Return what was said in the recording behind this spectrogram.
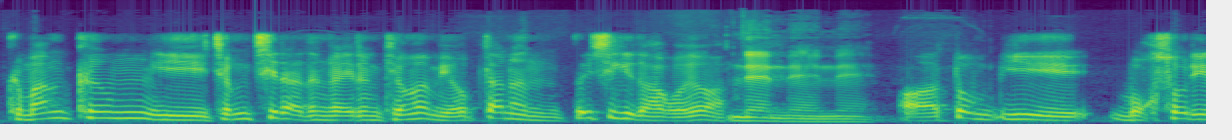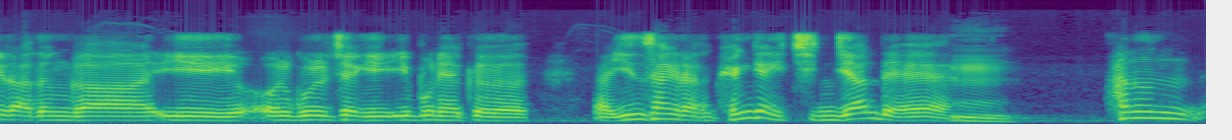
그만큼 이 정치라든가 이런 경험이 없다는 뜻이기도 하고요. 네, 네, 네, 어, 또 이 목소리라든가 이 얼굴 저기 이분의 그 인상이라는 굉장히 진지한데 음, 하는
